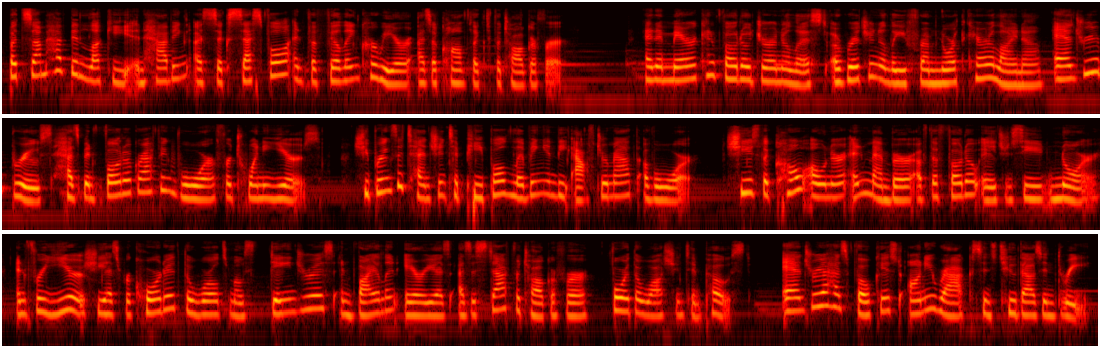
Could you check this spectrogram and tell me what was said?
But some have been lucky in having a successful and fulfilling career as a conflict photographer an American photojournalist originally from North Carolina, Andrea Bruce has been photographing war for 20 years. She brings attention to people living in the aftermath of war. She is the co owner and member of the photo agency NOOR, and for years she has recorded the world's most dangerous and violent areas as a staff photographer for the Washington Post. Andrea has focused on Iraq since 2003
